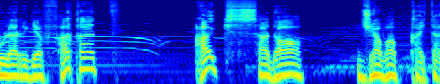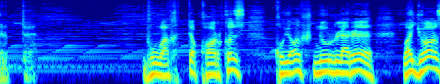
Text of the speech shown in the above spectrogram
ularga faqat aks sado javob qaytaribdi. Bu vaqtda qorqiz quyosh nurlari va yoz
